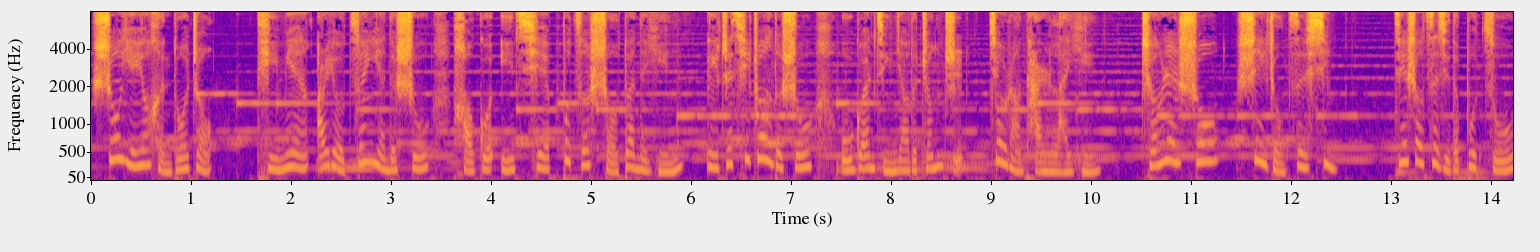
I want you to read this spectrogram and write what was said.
输也有很多种，体面而有尊严的输，好过一切不择手段的赢；理直气壮的输，无关紧要的争执就让他人来赢。承认输是一种自信，接受自己的不足，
